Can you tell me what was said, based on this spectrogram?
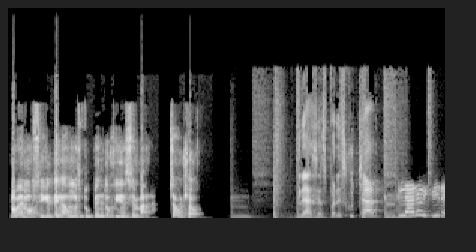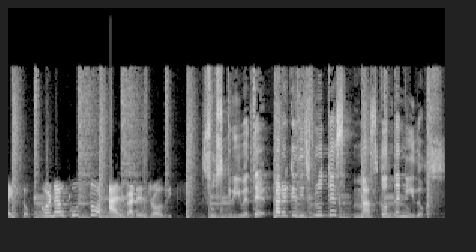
Nos vemos y que tengan un estupendo fin de semana. Chao, chao. Gracias por escuchar Claro y Directo con Augusto Álvarez Rodríguez. Suscríbete para que disfrutes más contenidos.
